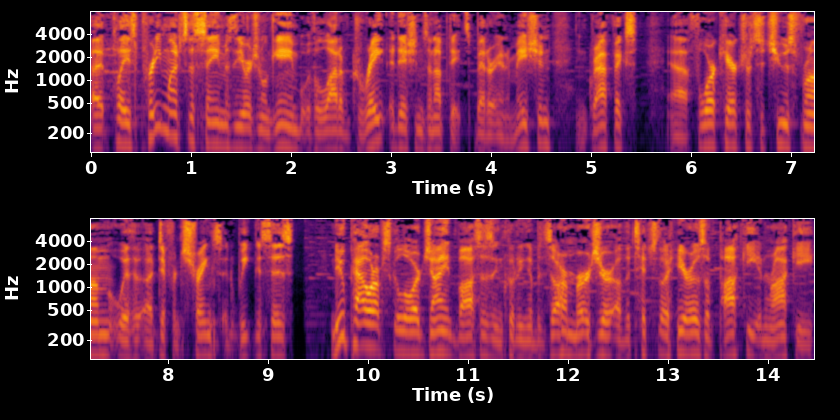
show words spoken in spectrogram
it plays pretty much the same as the original game, but with a lot of great additions and updates, better animation and graphics, uh, four characters to choose from with uh, different strengths and weaknesses, new power-ups galore, giant bosses, including a bizarre merger of the titular heroes of Pocky and Rocky,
